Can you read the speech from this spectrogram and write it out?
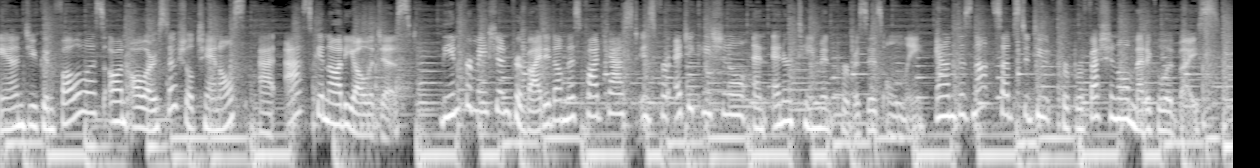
and you can follow us on all our social channels at Ask an Audiologist. The information provided on this podcast is for educational and entertainment purposes only and does not substitute for professional medical advice.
